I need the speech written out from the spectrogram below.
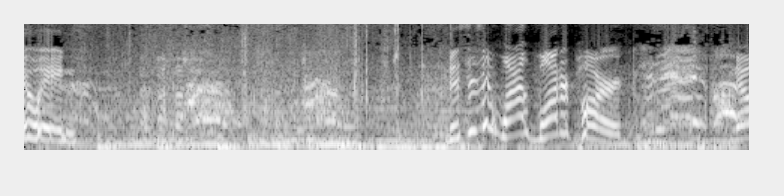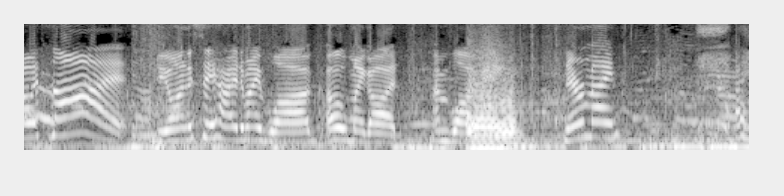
doing? this isn't Wild Water Park. It is. No, it's not. Do you want to say hi to my vlog? Oh my god, I'm vlogging. Never mind. I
